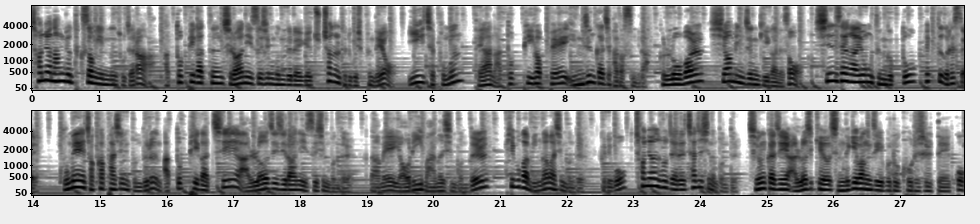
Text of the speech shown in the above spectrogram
천연 항균 특성이 있는 소재라 아토피 같은 질환이 있으신 분들에게 추천을 드리고 싶은데요. 이 제품은 대한 아토피 협회의 인증까지 받았습니다. 글로벌 시험 인증 기관에서 신생아용 등급도 획득을 했어요. 구매에 적합하신 분들은 아토피 같이 알러지 질환이 있으신 분들, 그 다음에 열이 많으신 분들, 피부가 민감하신 분들, 그리고 천연 소재를 찾으시는 분들. 지금까지 알러지 케어 진드기 방지 이불을 고르실 때 꼭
